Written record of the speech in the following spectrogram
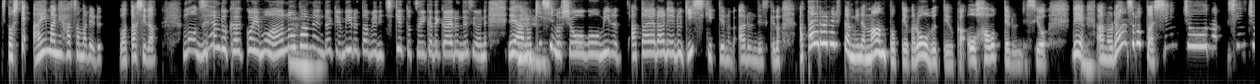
そして合間に挟まれる私だ。もう全部かっこいい。もうあの場面だけ見るためにチケット追加で買えるんですよね。で、あの、うん騎士の称号を見る、与えられる儀式っていうのがあるんですけど、与えられる人はみんなマントっていうか、ローブっていうか、を羽織ってるんですよ。で、うんあの、ランスロットは身長な、身長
